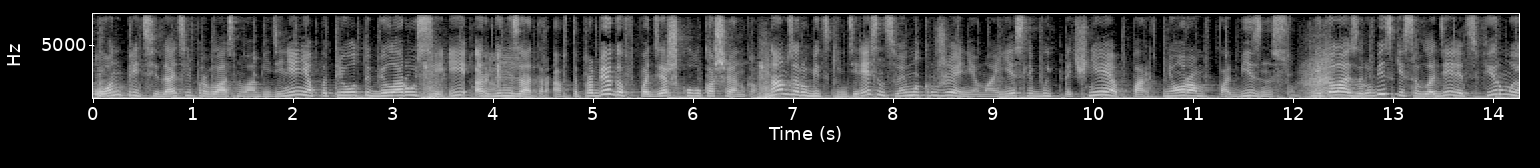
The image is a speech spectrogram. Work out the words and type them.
Он председатель провластного объединения «Патриоты Беларуси» и организатор автопробегов в поддержку Лукашенко. Нам Зарубицкий интересен своим окружением, а если быть точнее, партнером по бизнесу. Николай Зарубицкий совладелец фирмы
